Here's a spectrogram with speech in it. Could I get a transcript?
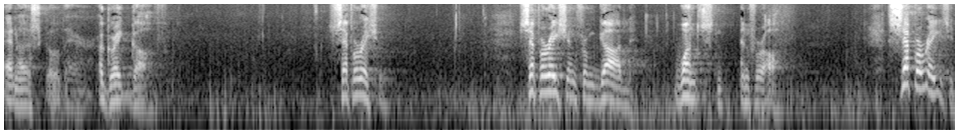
and us go there. A great gulf. Separation. Separation from God once and for all. Separated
